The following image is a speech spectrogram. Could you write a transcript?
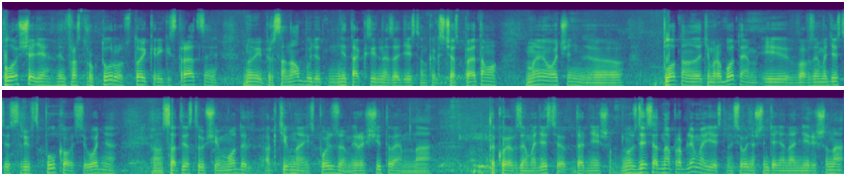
площади, инфраструктуру, стойки регистрации, ну и персонал будет не так сильно задействован, как сейчас. Поэтому мы очень э, плотно над этим работаем и во взаимодействии с Рифт Пулково сегодня э, соответствующий модуль активно используем и рассчитываем на такое взаимодействие в дальнейшем. Но здесь одна проблема есть, на сегодняшний день она не решена,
